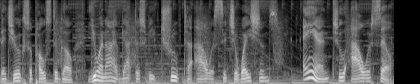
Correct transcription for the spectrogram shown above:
that you're supposed to go. You and I have got to speak truth to our situations and to ourselves.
